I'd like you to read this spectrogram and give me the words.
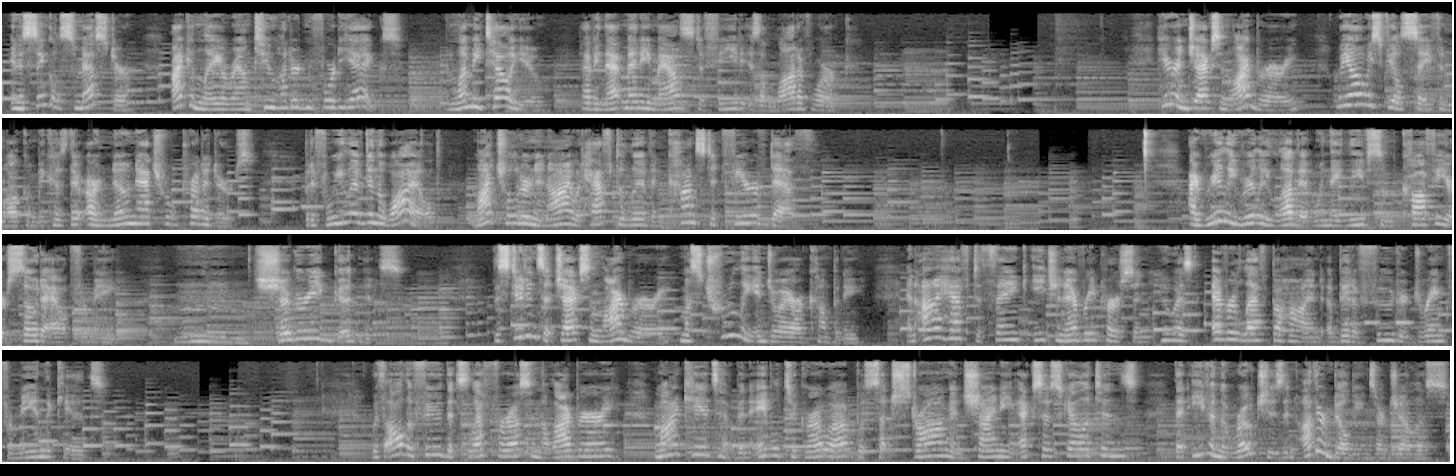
In a single semester, I can lay around 240 eggs. And let me tell you, having that many mouths to feed is a lot of work. Here in Jackson Library, we always feel safe and welcome because there are no natural predators. But if we lived in the wild, my children and I would have to live in constant fear of death. I really, really love it when they leave some coffee or soda out for me. Mmm, sugary goodness. The students at Jackson Library must truly enjoy our company, and I have to thank each and every person who has ever left behind a bit of food or drink for me and the kids. With all the food that's left for us in the library, my kids have been able to grow up with such strong and shiny exoskeletons that even the roaches in other buildings are jealous.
